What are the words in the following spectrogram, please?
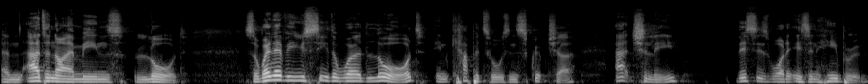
And Adonai means Lord. So, whenever you see the word Lord in capitals in scripture, actually, this is what it is in Hebrew.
